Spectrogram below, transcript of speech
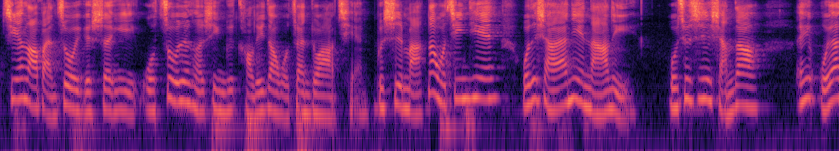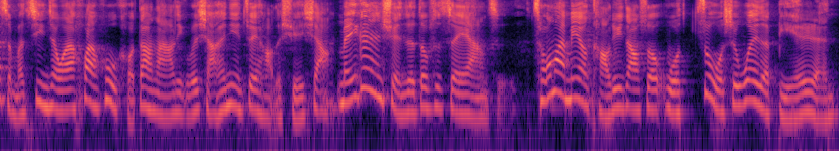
今天老板做一个生意，我做任何事情会考虑到我赚多少钱，不是吗？那我今天我的小孩念哪里，我就是想到，诶，我要怎么竞争？我要换户口到哪里？我的小孩念最好的学校。每一个人选择都是这样子，从来没有考虑到说我做是为了别人。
